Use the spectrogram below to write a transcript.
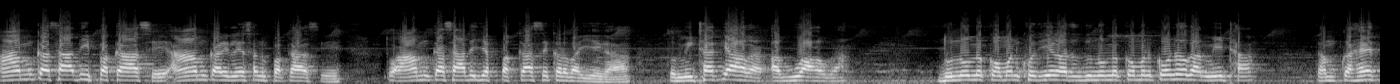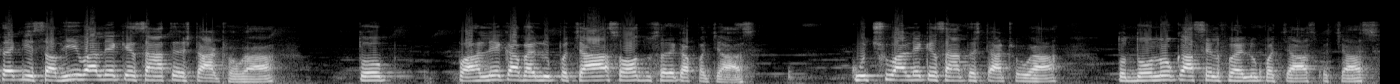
आम का शादी पका से, आम का रिलेशन पका से तो आम का शादी जब पक्का से करवाइएगा तो मीठा क्या होगा? अगुआ होगा। दोनों में कॉमन खोजिएगा तो दोनों में कॉमन कौन होगा? मीठा। तो हम कहे थे कि सभी वाले के साथ स्टार्ट होगा। तो पहले का वैल्यू पचास और दूसरे का पचास। कुछ वाले के साथ स्टार्ट होगा तो दोनों का सेल्फ वैल्यू पचास पचास।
